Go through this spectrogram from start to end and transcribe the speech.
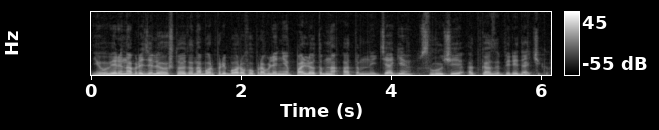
И уверенно определил, что это набор приборов управления полетом на атомной тяге в случае отказа передатчиков.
